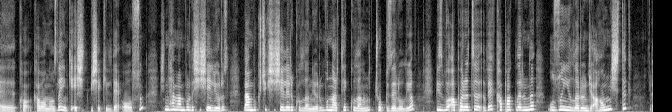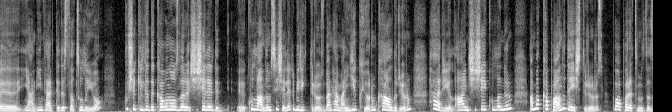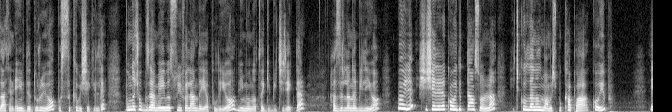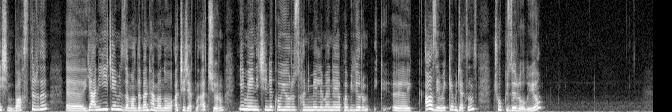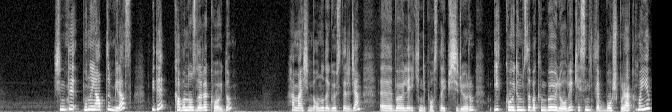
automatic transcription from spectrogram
e, kavanozlayın ki eşit bir şekilde olsun. Şimdi hemen burada şişeliyoruz. Ben bu küçük şişeleri kullanıyorum. Bunlar tek kullanımlık çok güzel oluyor. Biz bu aparatı ve kapaklarını uzun yıllar önce almıştık. E, yani internette de satılıyor. Bu şekilde de kavanozları, şişeleri de e, kullandığımız şişeleri biriktiriyoruz. Ben hemen yıkıyorum, kaldırıyorum. Her yıl aynı şişeyi kullanıyorum ama kapağını değiştiriyoruz. Bu aparatımız da zaten evde duruyor. Bu sıkı bir şekilde. Bunda çok güzel meyve suyu falan da yapılıyor. Limonata gibi içecekler hazırlanabiliyor. Böyle şişelere koyduktan sonra hiç kullanılmamış bu kapağı koyup Eşim bastırdı. Ee, yani yiyeceğimiz zaman da ben hemen o açacakla açıyorum. Yemeğin içine koyuyoruz. Hani melemene yapabiliyorum. Ee, az yemek yapacaksanız çok güzel oluyor. Şimdi bunu yaptım biraz. Bir de kavanozlara koydum. Hemen şimdi onu da göstereceğim. Ee, böyle ikinci postayı pişiriyorum. İlk koyduğumuzda bakın böyle oluyor. Kesinlikle boş bırakmayın.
